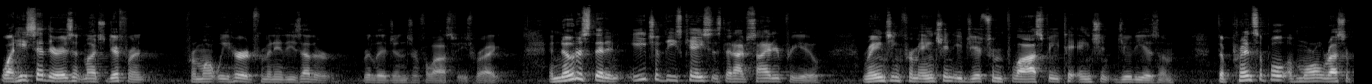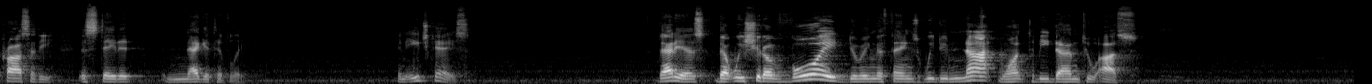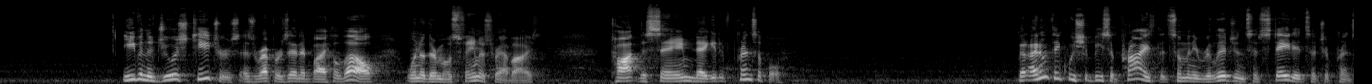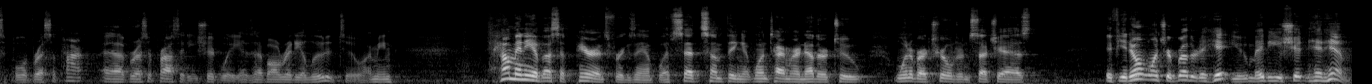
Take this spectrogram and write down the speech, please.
what he said there isn't much different from what we heard from any of these other religions or philosophies, right? And notice that in each of these cases that I've cited for you, ranging from ancient Egyptian philosophy to ancient Judaism, the principle of moral reciprocity is stated negatively. In each case, that is, that we should avoid doing the things we do not want to be done to us. Even the Jewish teachers, as represented by Hillel, one of their most famous rabbis, taught the same negative principle. But I don't think we should be surprised that so many religions have stated such a principle of, recipro- of reciprocity, should we, as I've already alluded to? I mean, how many of us, as parents, for example, have said something at one time or another to one of our children, such as, if you don't want your brother to hit you, maybe you shouldn't hit him?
